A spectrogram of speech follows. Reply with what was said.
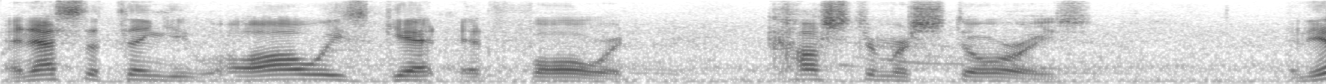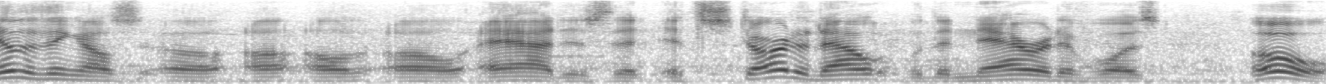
and that's the thing you always get at Forward, customer stories. And the other thing I'll, uh, I'll, I'll, add is that it started out with the narrative was, oh,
